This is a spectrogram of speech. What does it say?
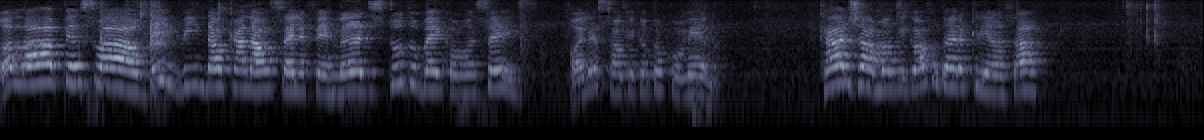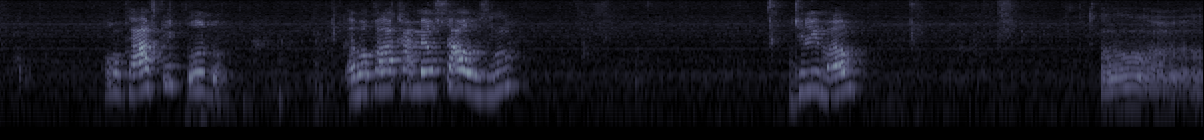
Olá pessoal, bem-vindo ao canal Célia Fernandes, tudo bem com vocês? Olha só o que, que eu tô comendo, cajamanga igual quando eu era criança, tá? com casca e tudo. Eu vou colocar meu salzinho de limão. Hum.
